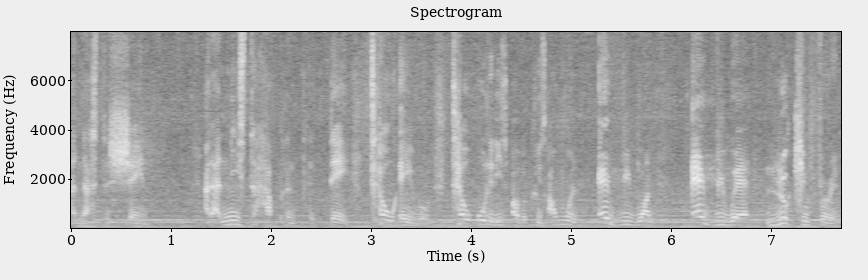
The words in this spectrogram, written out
and that's Dushane. And that needs to happen today. Tell A-Road, tell all of these other crews, I want everyone everywhere looking for him.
